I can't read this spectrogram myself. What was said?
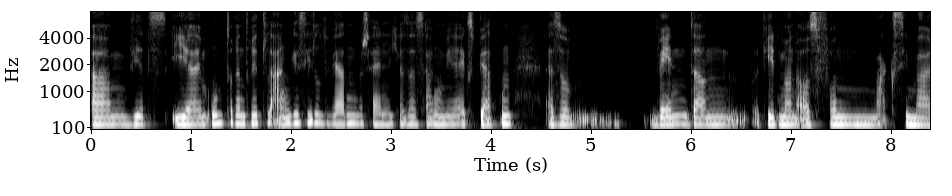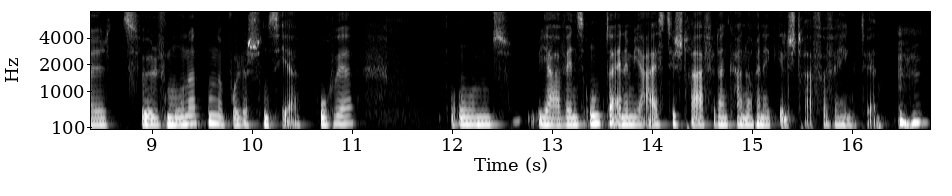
ähm, wird es eher im unteren Drittel angesiedelt werden wahrscheinlich. Also sagen wir Experten. Also wenn, dann geht man aus von maximal zwölf Monaten, obwohl das schon sehr hoch wäre. Und ja, wenn es unter einem Jahr ist, die Strafe, dann kann auch eine Geldstrafe verhängt werden. Mhm.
